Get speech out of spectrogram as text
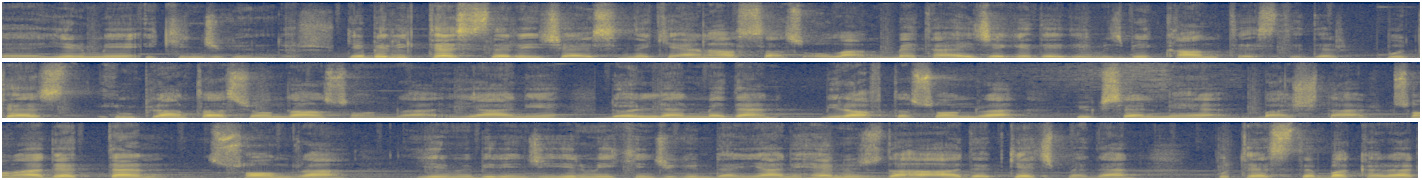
22. gündür. Gebelik testleri içerisindeki en hassas olan beta HCG dediğimiz bir kan testidir. Bu test implantasyondan sonra yani döllenmeden bir hafta sonra yükselmeye başlar. Son adetten sonra 21. 22. günden yani henüz daha adet geçmeden bu teste bakarak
